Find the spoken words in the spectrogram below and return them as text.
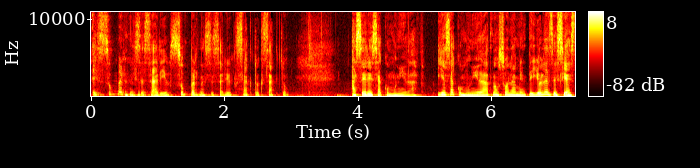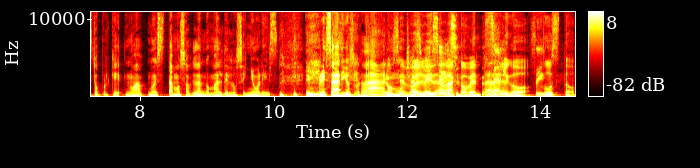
Es súper necesario, súper necesario, exacto, exacto, hacer esa comunidad. Y esa comunidad no solamente, yo les decía esto porque no, no estamos hablando mal de los señores empresarios, ¿verdad? Ah, Pero muchas se me veces... comentar algo, justo,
